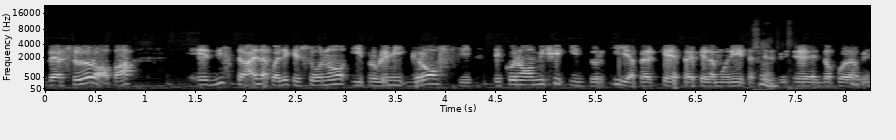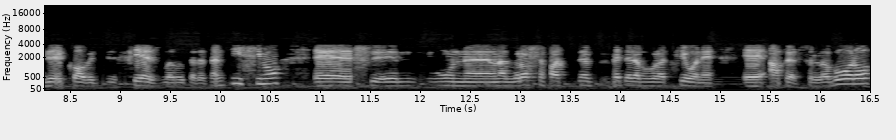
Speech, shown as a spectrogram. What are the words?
verso l'Europa e distrae da quelli che sono i problemi grossi economici in Turchia perché, perché la moneta certo. si, eh, dopo la crisi del Covid si è svalutata tantissimo eh, un, una grossa fetta della popolazione eh, ha perso il lavoro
